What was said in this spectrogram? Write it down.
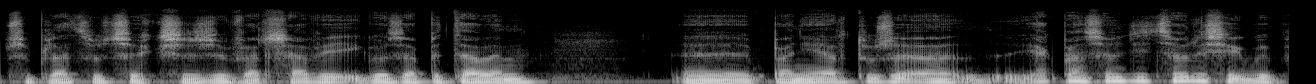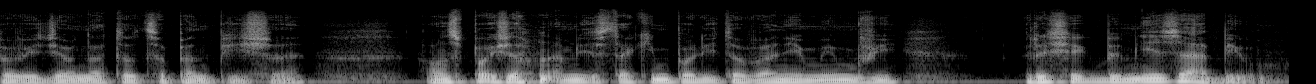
przy Placu Trzech Krzyży w Warszawie i go zapytałem, e, panie Arturze, a jak pan sądzi, co Rysiek by powiedział na to, co pan pisze? On spojrzał na mnie z takim politowaniem i mówi, Rysiek by mnie zabił.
